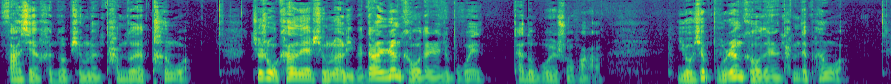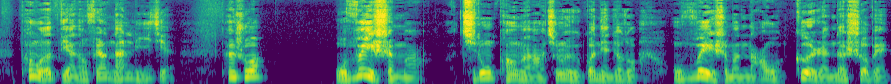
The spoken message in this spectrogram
发现很多评论，他们都在喷我。就是我看到那些评论里面，当然认可我的人就不会，他都不会说话了。有些不认可我的人，他们在喷我，喷我的点呢，我非常难理解。他说我为什么？其中朋友们啊，其中有个观点叫做我为什么拿我个人的设备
